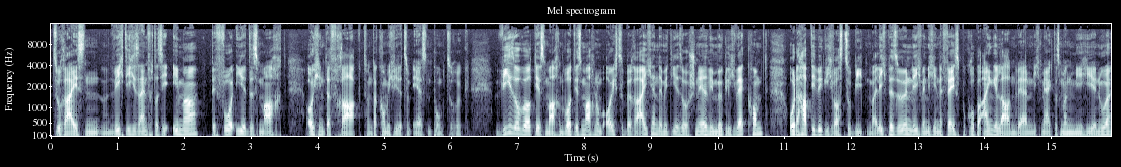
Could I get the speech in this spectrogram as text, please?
zu reißen. Wichtig ist einfach, dass ihr immer, bevor ihr das macht, euch hinterfragt. Und da komme ich wieder zum ersten Punkt zurück. Wieso wollt ihr es machen? Wollt ihr es machen, um euch zu bereichern, damit ihr so schnell wie möglich wegkommt? Oder habt ihr wirklich was zu bieten? Weil ich persönlich, wenn ich in eine Facebook-Gruppe eingeladen werde und ich merke, dass man mir hier nur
